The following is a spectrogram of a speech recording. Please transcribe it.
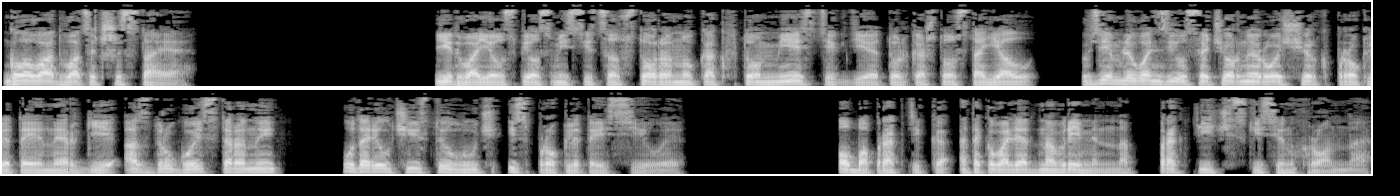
Глава двадцать шестая. Едва я успел сместиться в сторону, как в том месте, где только что стоял, в землю вонзился черный росчерк проклятой энергии, а с другой стороны ударил чистый луч из проклятой силы. Оба практика атаковали одновременно, практически синхронно.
